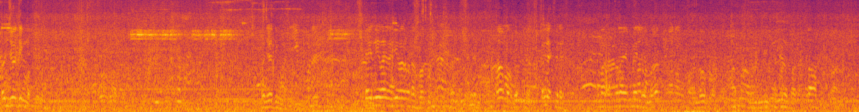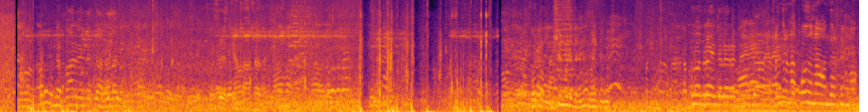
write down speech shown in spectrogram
கொஞ்சம் அதிகமா கொஞ்சம் அதிகமா ஏய், நீ வர நீ வர வேண்டாம் ஆமாம் இல்லை சரி அம்மா நாங்களாம் எம்எல்ஏ டப்புனு வந்துடும் இந்த வந்துடுண்ணா போதுண்ணா வந்து எடுத்துக்கணும்?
